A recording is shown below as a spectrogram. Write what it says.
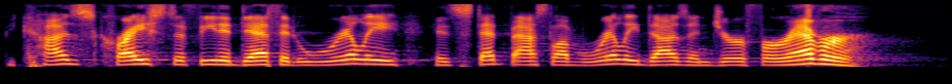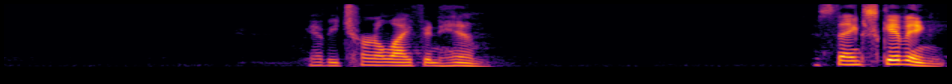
Because Christ defeated death, it really, His steadfast love really does endure forever. We have eternal life in Him. It's Thanksgiving.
